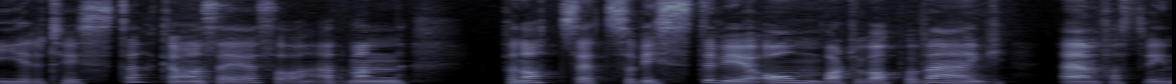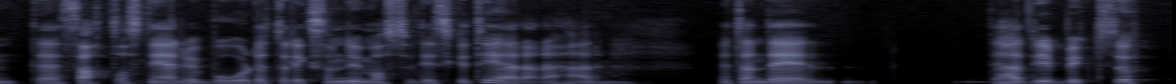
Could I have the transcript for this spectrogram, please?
i det tysta, kan man säga så? Att man på något sätt så visste vi ju om vart vi var på väg även fast vi inte satt oss ner vid bordet och liksom nu måste vi diskutera det här. Utan det, det hade ju byggts upp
